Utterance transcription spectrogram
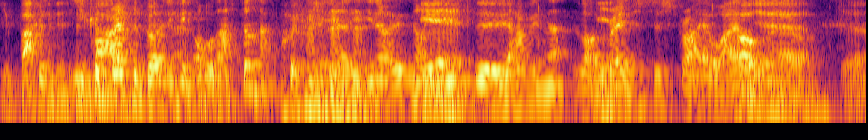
you're back in this you can press a button and yeah. think, oh, that's done that quickly. You know, not Yeah. used to having that like Yeah. register straight away. Oh, Yeah. for sure. Yeah.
